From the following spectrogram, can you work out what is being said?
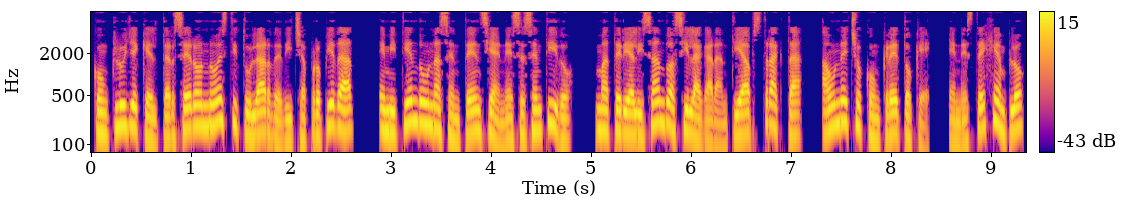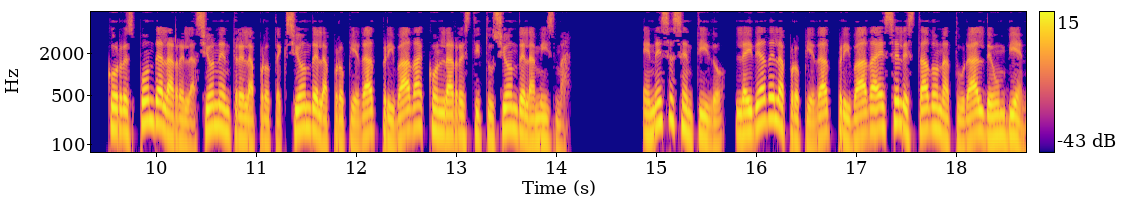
concluye que el tercero no es titular de dicha propiedad, emitiendo una sentencia en ese sentido, materializando así la garantía abstracta, a un hecho concreto que, en este ejemplo, corresponde a la relación entre la protección de la propiedad privada con la restitución de la misma. En ese sentido, la idea de la propiedad privada es el estado natural de un bien.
